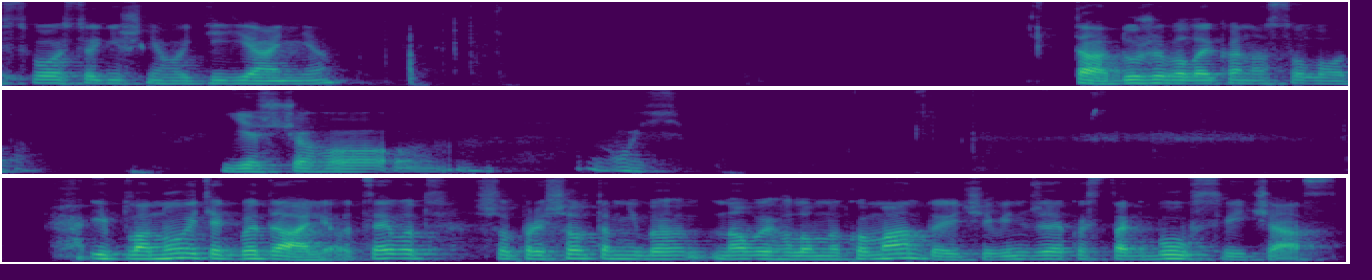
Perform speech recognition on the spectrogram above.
свого сьогоднішнього діяння. Так, дуже велика насолода. Є з чого. Ой. І планують якби далі. Оцей от, що прийшов там ніби новий головнокомандуючий, він вже якось так був в свій час.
